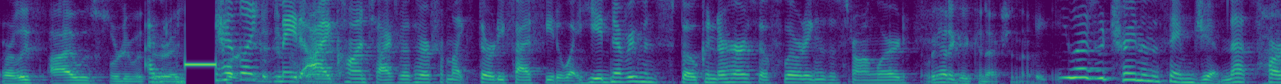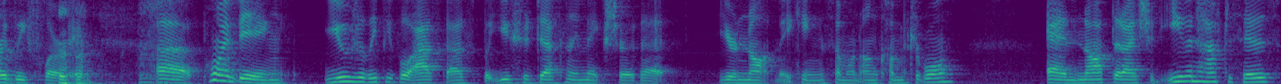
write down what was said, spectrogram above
or at least I was flirty with I her. mean, and had flirt in a like made way. eye contact with her from like 35 feet away. He had never even spoken to her, so flirting is a strong word. We had a good connection though. You guys would train in the same gym. That's hardly flirting. uh, point being, usually people ask us, but you should definitely make sure that you're not making someone uncomfortable. And not that I should even have to say this,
